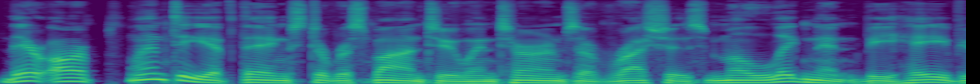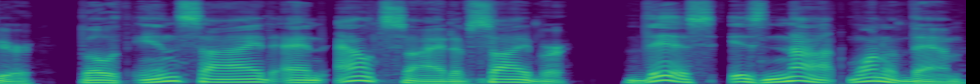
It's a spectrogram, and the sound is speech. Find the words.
There are plenty of things to respond to in terms of Russia's malignant behavior, both inside and outside of cyber. This is not one of them,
